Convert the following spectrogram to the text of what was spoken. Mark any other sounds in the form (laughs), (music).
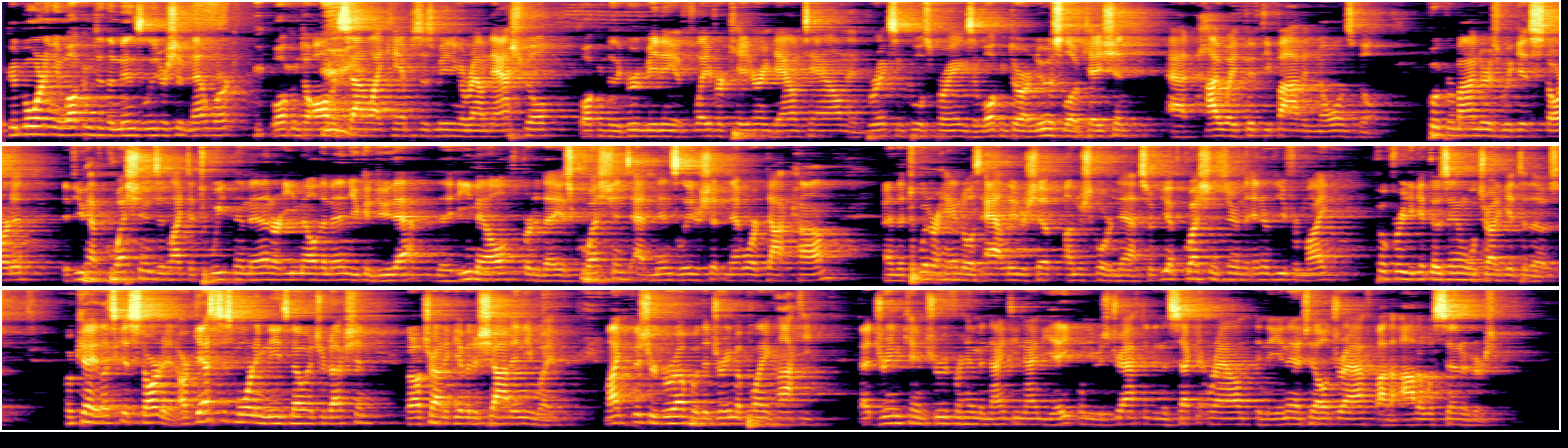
Well, good morning and welcome to the Men's Leadership Network. Welcome to all the satellite campuses meeting around Nashville. Welcome to the group meeting at Flavor Catering downtown and Bricks and Cool Springs. And welcome to our newest location at Highway 55 in Nolensville. Quick reminder as we get started if you have questions and like to tweet them in or email them in, you can do that. The email for today is questions at mensleadershipnetwork.com. And the Twitter handle is at leadership underscore net. So if you have questions during the interview for Mike, feel free to get those in. We'll try to get to those. Okay, let's get started. Our guest this morning needs no introduction, but I'll try to give it a shot anyway. Mike Fisher grew up with a dream of playing hockey. That dream came true for him in 1998 when he was drafted in the second round in the NHL draft by the Ottawa Senators.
